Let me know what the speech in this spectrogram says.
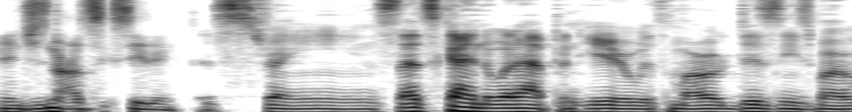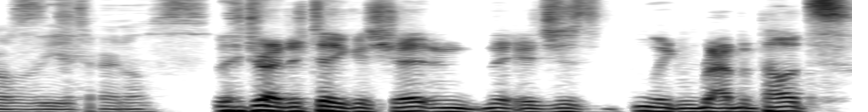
and just not succeeding. It strains. That's kind of what happened here with Mar- Disney's Marvel's The Eternals. They tried to take a shit and it's just like rabbit pellets.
